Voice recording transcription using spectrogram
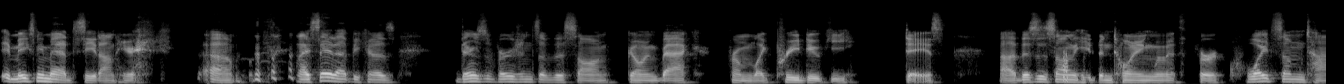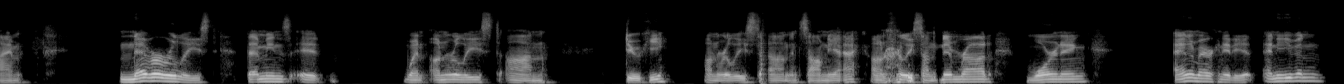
it makes me mad to see it on here um, and i say that because there's versions of this song going back from like pre-dookie days uh, this is a song that he'd been toying with for quite some time, never released. That means it went unreleased on Dookie, unreleased on Insomniac, unreleased on Nimrod, Warning, and American Idiot, and even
